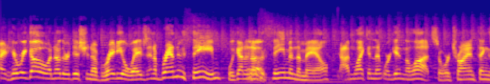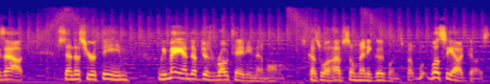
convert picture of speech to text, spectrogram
right, here we go. Another edition of Radio Waves and a brand new theme. We got another Yeah. theme in the mail. I'm liking that we're getting a lot, so we're trying things out. Send us your theme. We may end up just rotating them all because we'll have so many good ones, but we'll see how it goes.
